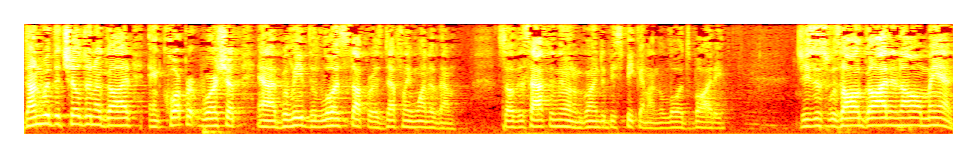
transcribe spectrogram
done with the children of God and corporate worship, and I believe the Lord's Supper is definitely one of them. So this afternoon I'm going to be speaking on the Lord's body. Jesus was all God and all man.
